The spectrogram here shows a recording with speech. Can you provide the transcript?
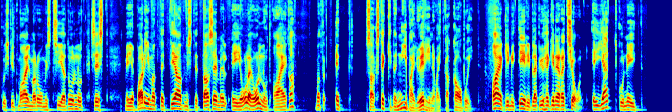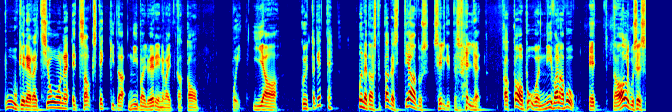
kuskilt maailmaruumist siia tulnud, sest meie parimate teadmiste tasemel ei ole olnud aega, et saaks tekkida nii palju erinevaid kakaopuid. aeg limiteerib läbi ühe generatsiooni, ei jätku neid puugeneratsioone, et saaks tekkida nii palju erinevaid kakaopuid. Ja kujutage ette, mõned aastad tagasi teadus selgitas välja, et kakaopuu on nii vana puu, et ta alguses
